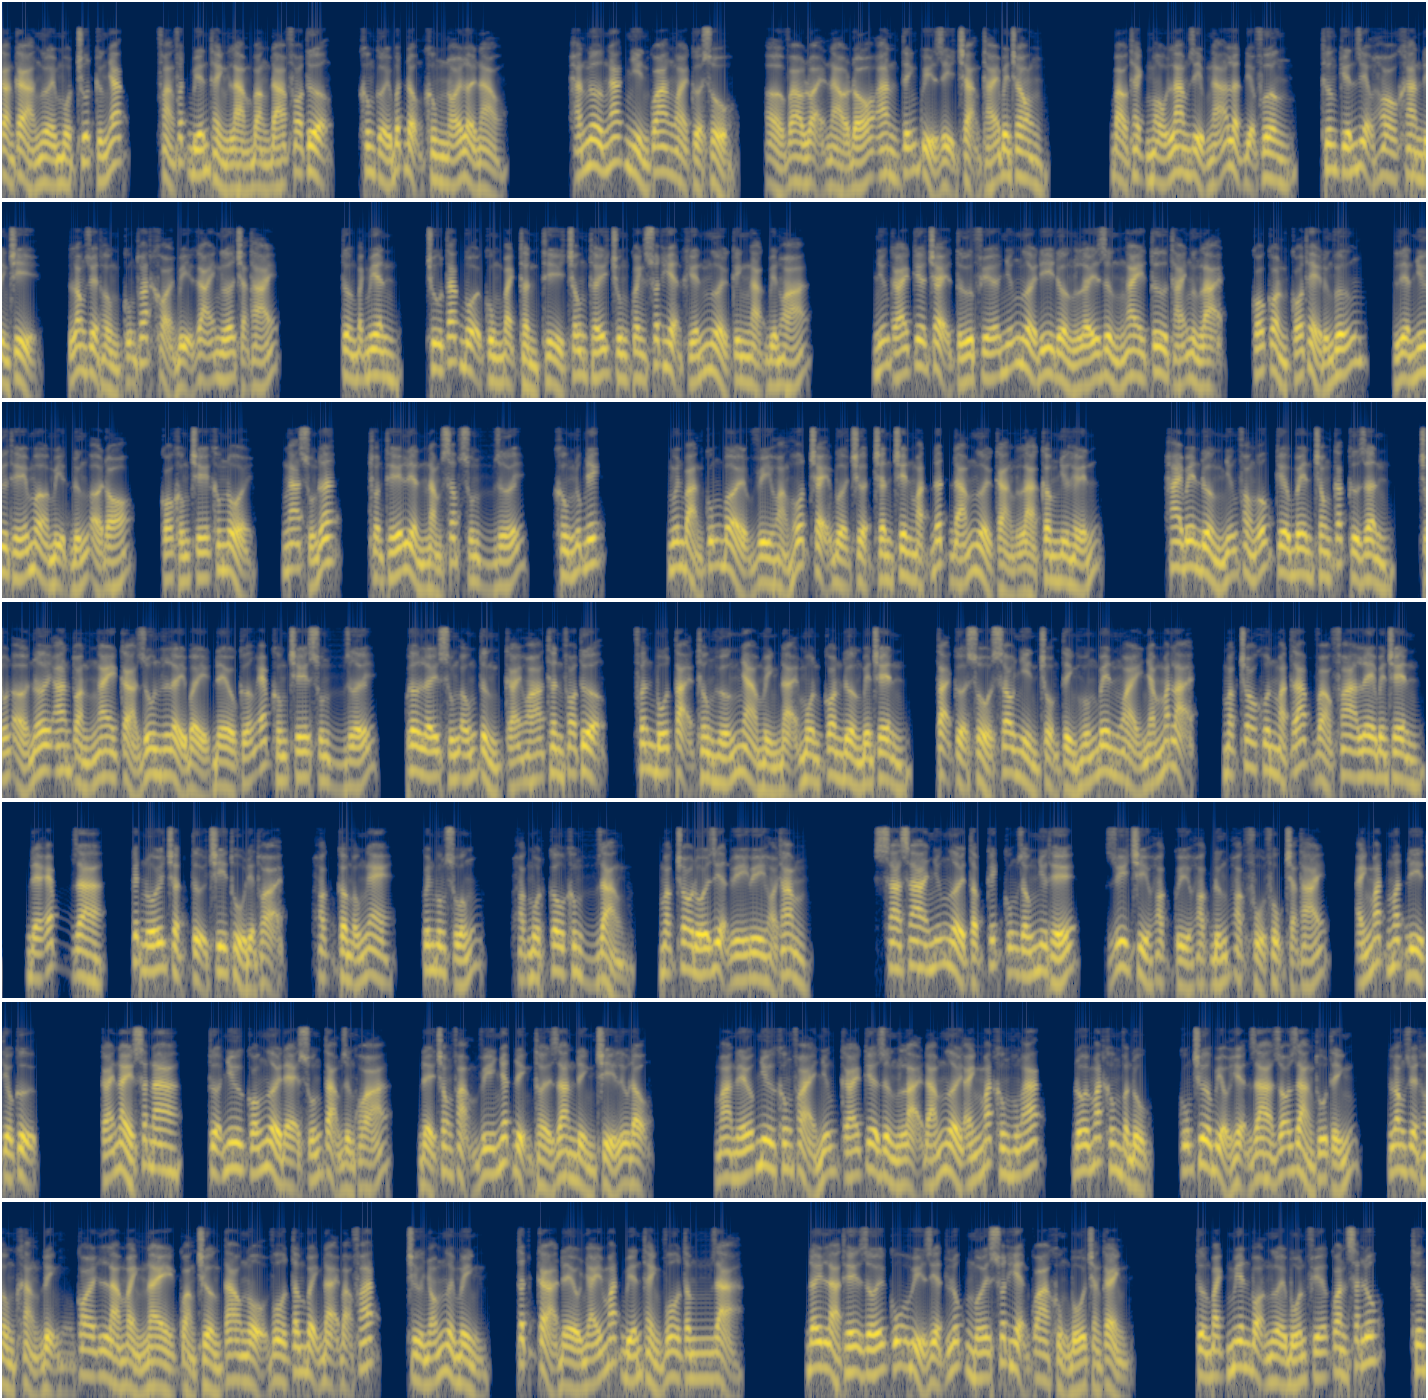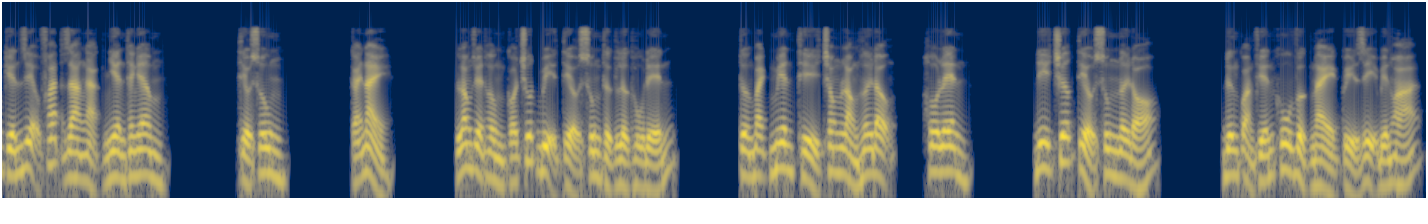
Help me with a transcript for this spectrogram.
Cản cả người một chút cứng nhắc, phảng phất biến thành làm bằng đá pho tượng, không cười bất động không nói lời nào. Hắn ngơ ngác nhìn qua ngoài cửa sổ, ở vào loại nào đó an tĩnh quỷ dị trạng thái bên trong. Bảo thạch màu lam dịp ngã lật địa phương, thương kiến diệu ho khan đình chỉ, Long Duyệt Hồng cũng thoát khỏi bị gãi ngứa trạng thái. Tường Bạch Miên, Chu Tác Bội cùng Bạch Thần thì trông thấy chung quanh xuất hiện khiến người kinh ngạc biến hóa. Những cái kia chạy tứ phía những người đi đường lấy rừng ngay tư thái ngừng lại, có còn có thể đứng vững, liền như thế mở mịt đứng ở đó, có khống chế không nổi, ngã xuống đất, thuận thế liền nằm sấp xuống dưới, không núp đích. Nguyên bản cũng bởi vì hoảng hốt chạy bừa trượt chân trên mặt đất đám người càng là câm như hến. Hai bên đường những phòng ốc kia bên trong các cư dân, trốn ở nơi an toàn ngay cả run lẩy bẩy đều cưỡng ép khống chế xuống dưới, cơ lấy súng ống từng cái hóa thân pho tượng, phân bố tại thông hướng nhà mình đại môn con đường bên trên, tại cửa sổ sau nhìn trộm tình huống bên ngoài nhắm mắt lại, mặc cho khuôn mặt áp vào pha lê bên trên, để ép ra, kết nối trật tự chi thủ điện thoại, hoặc cầm ống nghe, quên buông xuống, hoặc một câu không giảng, mặc cho đối diện uy uy hỏi thăm. Xa xa những người tập kích cũng giống như thế, duy trì hoặc quỳ hoặc đứng hoặc phủ phục trạng thái, ánh mắt mất đi tiêu cự. Cái này sát na, tựa như có người đè xuống tạm dừng khóa, để trong phạm vi nhất định thời gian đình chỉ lưu động. Mà nếu như không phải những cái kia dừng lại đám người ánh mắt không hung ác, đôi mắt không vần đủ cũng chưa biểu hiện ra rõ ràng thu tính. Long Duyệt Hồng khẳng định coi là mảnh này quảng trường tao ngộ vô tâm bệnh đại bạo phát, trừ nhóm người mình, tất cả đều nháy mắt biến thành vô tâm giả. Đây là thế giới cũ hủy diệt lúc mới xuất hiện qua khủng bố tràng cảnh. Tường Bạch Miên bọn người bốn phía quan sát lúc, Thương Kiến Diệu phát ra ngạc nhiên thanh âm. Tiểu Sung. Cái này. Long Duyệt Hồng có chút bị Tiểu Sung thực lực hù đến. Tường Bạch Miên thì trong lòng hơi động, hô lên. Đi trước Tiểu Sung nơi đó. Đừng quản phiến khu vực này quỷ dị biến hóa.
